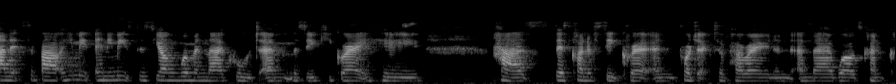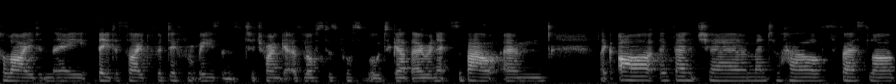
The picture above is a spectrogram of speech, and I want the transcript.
and it's about he meet and he meets this young woman there called um, Mizuki Gray, who has this kind of secret and project of her own, and, and their worlds kind of collide, and they they decide for different reasons to try and get as lost as possible together. And it's about um, like art, adventure, mental health, first love,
